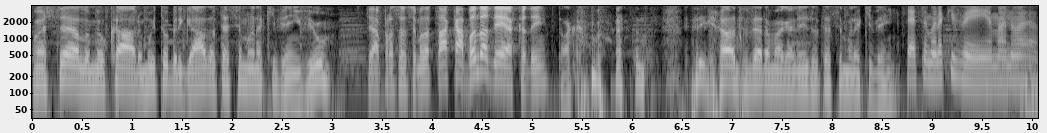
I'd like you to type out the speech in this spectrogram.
Marcelo, meu caro, muito obrigado. Até semana que vem, viu? Até a próxima semana. Tá acabando a década, hein? Tá acabando. obrigado, Vera Magalhães. Até semana que vem. Até semana que vem, Emanuel.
